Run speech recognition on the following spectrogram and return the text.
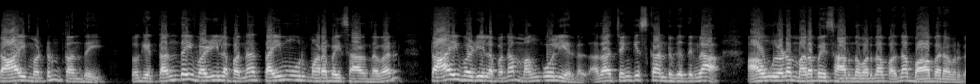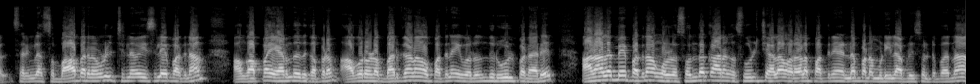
தாய் மற்றும் தந்தை. ஓகே தந்தை வழியில பார்த்தா தைமூர் மரபை சார்ந்தவர் தாய் வழியில் பார்த்தா மங்கோலியர்கள். அதாவது செங்கிஸ்கான் இருக்குதுங்களா அவங்களோட மரபை சார்ந்தவர் தான் பார்த்தீங்கன்னா பாபர் அவர்கள். சரிங்களா? ஸோ பாபர் அவர்கள் சின்ன வயசுலேயே பார்த்தீங்கன்னா அவங்க அப்பா இறந்ததுக்கப்புறம் அவரோட பர்கானாவை பார்த்தீங்கன்னா இவர் வந்து ரூல் பண்ணாரு. ஆனாலுமே பார்த்தீங்கன்னா அவங்களோட சொந்தக்காரங்க சூழ்ச்சியால் அவரால் பார்த்தீங்கன்னா என்ன பண்ண முடியல அப்படின்னு சொல்லிட்டு பார்த்தீங்கன்னா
